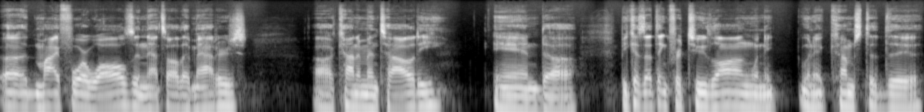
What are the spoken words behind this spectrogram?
uh, my four walls, and that's all that matters uh, kind of mentality. And uh, because I think for too long, when it when it comes to the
